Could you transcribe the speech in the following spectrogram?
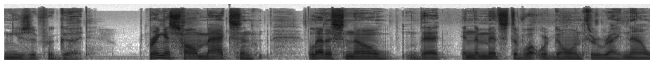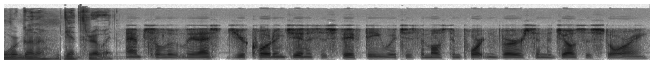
and use it for good. Bring us home, Max, and let us know that in the midst of what we're going through right now, we're going to get through it. Absolutely. That's you're quoting Genesis 50, which is the most important verse in the Joseph story.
